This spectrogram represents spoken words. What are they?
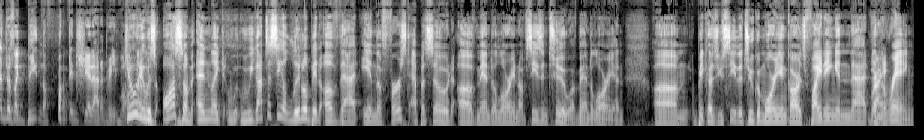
and just like beating the fucking shit out of people, dude it was awesome. And like w- we got to see a little bit of that in the first episode of mandalorian of season two of mandalorian um, because you see the two Gamorrean guards fighting in that in the Right. ring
